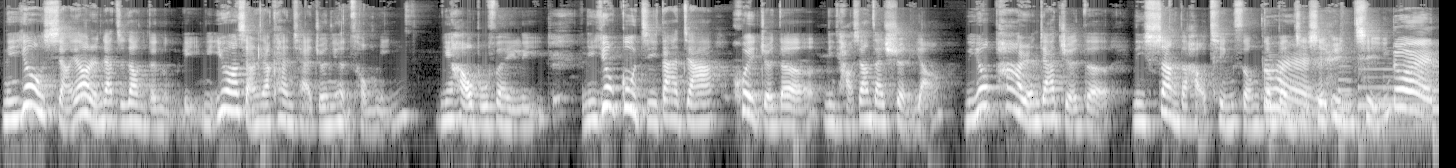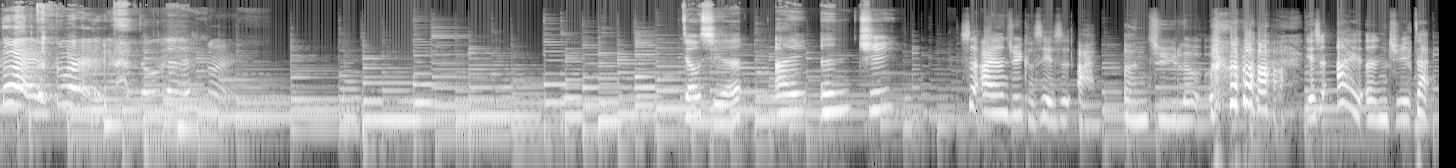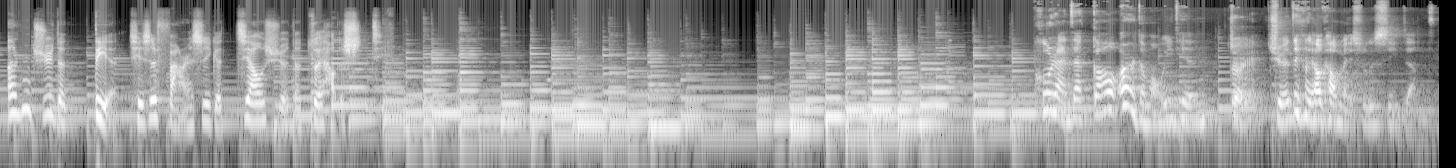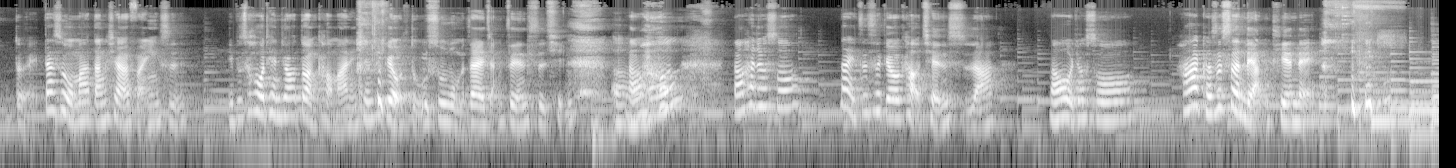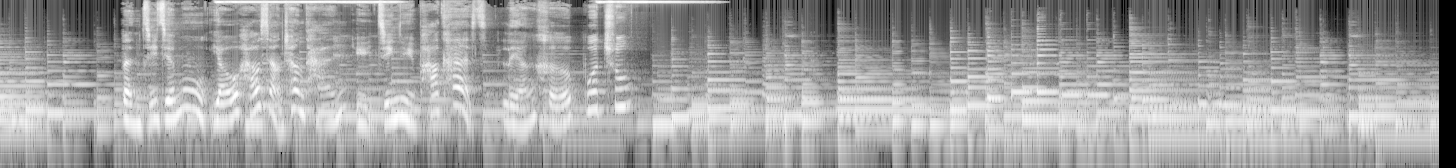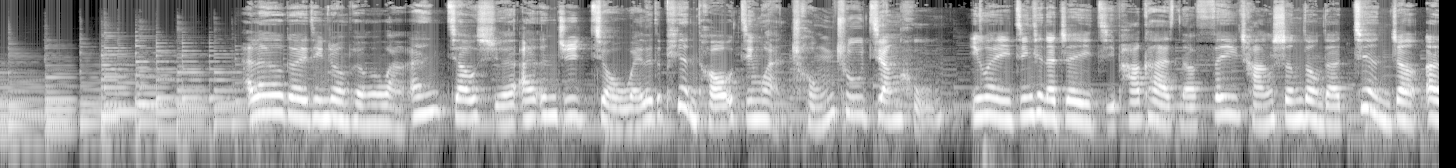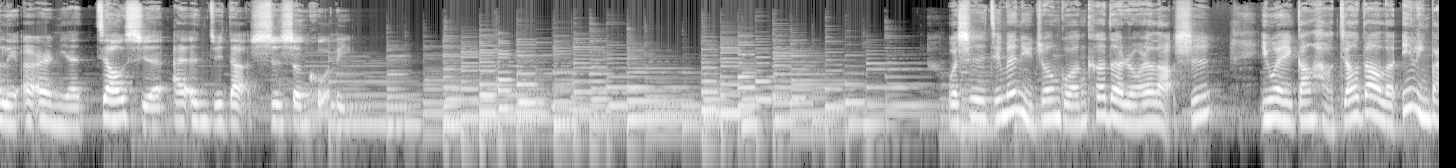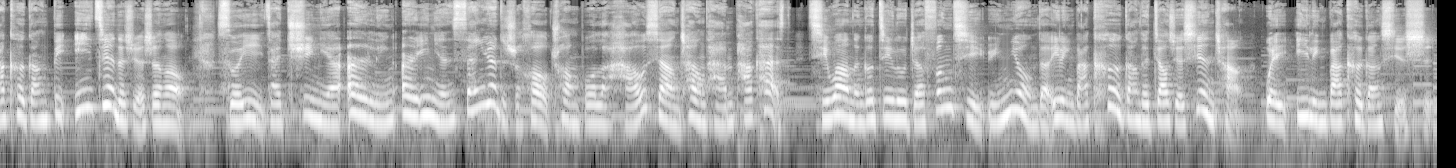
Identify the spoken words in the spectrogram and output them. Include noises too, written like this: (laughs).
你又想要人家知道你的努力，你又要想人家看起来觉得你很聪明，你毫不费力，你又顾及大家会觉得你好像在炫耀，你又怕人家觉得你上的好轻松，根本只是运气。对对对，对不对？对。教学 I N G 是 I N G，可是也是 I N G 了，(laughs) 也是 I N G，在 N G 的点，其实反而是一个教学的最好的时机。忽然在高二的某一天，对，决定了要考美术系，这样子。对，但是我妈当下的反应是：你不是后天就要断考吗？你先去给我读书，我们再来讲这件事情。(laughs) 然后，然后他就说：那你这次给我考前十啊？然后我就说：啊，可是剩两天呢。(laughs) 本集节目由好想畅谈与金女 Podcast 联合播出。Hello，各位听众朋友们，晚安！教学 ING 久违了的片头，今晚重出江湖。因为今天的这一集 podcast 呢，非常生动的见证二零二二年教学 ing 的师生活力。我是景美女中国文科的蓉儿老师，因为刚好教到了一零八课纲第一届的学生哦，所以在去年二零二一年三月的时候，创播了好想畅谈 podcast。期望能够记录着风起云涌的“一零八课纲”的教学现场，为“一零八课纲”写史。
